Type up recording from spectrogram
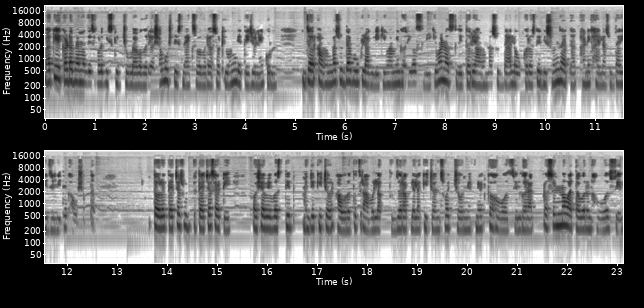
बाकी एका डब्यामध्ये सगळं बिस्किट चिवडा वगैरे अशा गोष्टी स्नॅक्स वगैरे असं ठेवून घेते जेणेकरून जर आव्हांना सुद्धा भूक लागली किंवा मी घरी असली किंवा नसली तरी आव्हांना सुद्धा लवकरच ते दिसून जातात आणि खायला सुद्धा इझिली ते खाऊ शकतात. तर त्याच्या सुद्धा त्याच्यासाठी अशा व्यवस्थित म्हणजे किचन आवरतच राहावं लागतं. जर आपल्याला किचन स्वच्छ नीटनेटकं हवं असेल घरात प्रसन्न वातावरण हवं असेल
